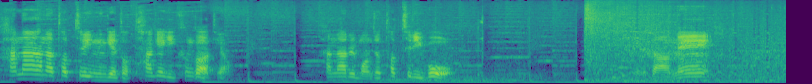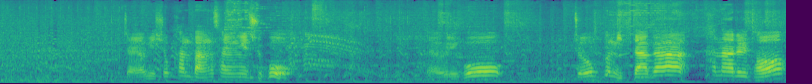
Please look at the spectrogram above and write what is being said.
하나하나 터트리는 게 더 타격이 큰 것 같아요. 하나를 먼저 터트리고, 그 다음에 자 여기 쇼칸방 사용해주고 자, 그리고 조금 있다가 하나를 더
